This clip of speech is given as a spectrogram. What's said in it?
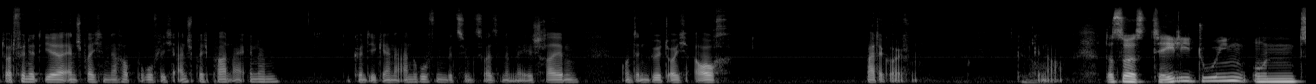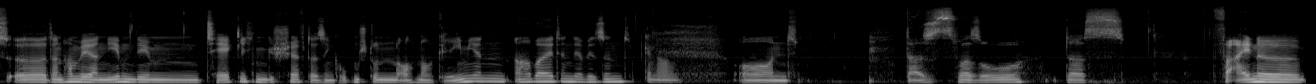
Dort findet ihr entsprechende hauptberufliche AnsprechpartnerInnen könnt ihr gerne anrufen bzw. eine Mail schreiben und dann wird euch auch weitergeholfen. Genau. genau. Das ist so das Daily Doing und äh, dann haben wir ja neben dem täglichen Geschäft, also in Gruppenstunden, auch noch Gremienarbeit, in der wir sind. Genau. Und da ist es zwar so, dass Vereine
